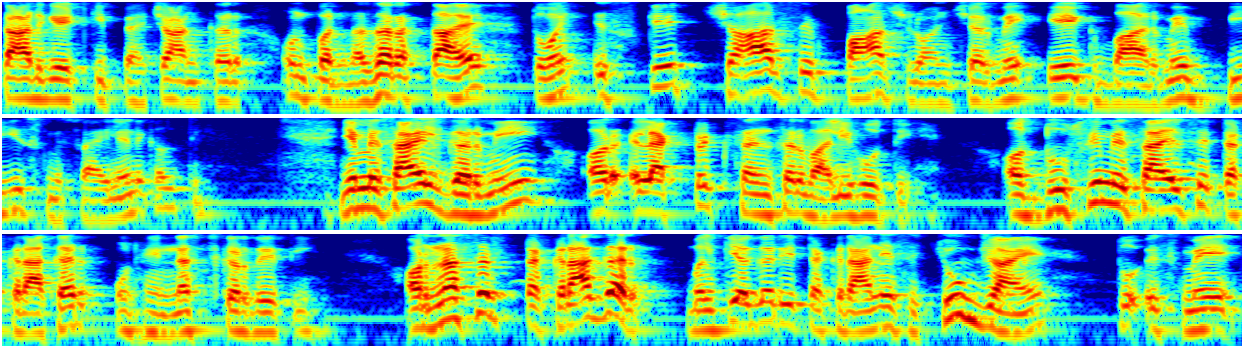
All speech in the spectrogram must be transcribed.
टारगेट की पहचान कर उन पर नज़र रखता है तो वहीं इसके चार से पाँच लॉन्चर में एक बार में बीस मिसाइलें निकलती हैं। ये मिसाइल गर्मी और इलेक्ट्रिक सेंसर वाली होती हैं और दूसरी मिसाइल से टकराकर उन्हें नष्ट कर देती हैं। और न सिर्फ़ टकराकर, बल्कि अगर ये टकराने से चूक जाएँ तो इसमें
